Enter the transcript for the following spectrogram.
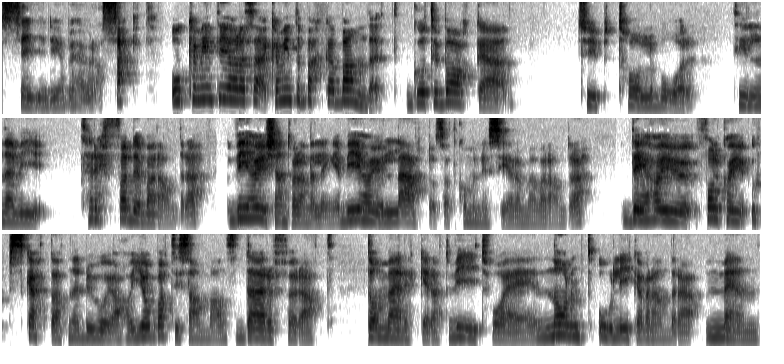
säger det jag behöver ha sagt. Och kan vi inte göra så här? kan vi inte backa bandet? Gå tillbaka typ 12 år till när vi träffade varandra. Vi har ju känt varandra länge, vi har ju lärt oss att kommunicera med varandra. Det har ju, folk har ju uppskattat när du och jag har jobbat tillsammans därför att de märker att vi två är enormt olika varandra men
